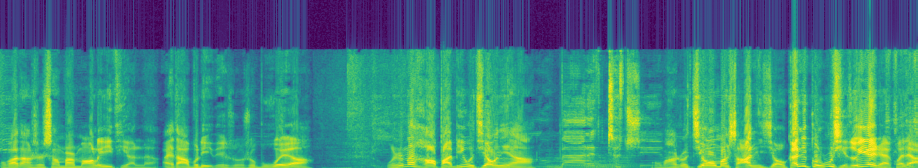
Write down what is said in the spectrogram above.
我爸当时上班忙了一天了，爱答不理的说：“说不会啊。”我说：“那好，爸比，我教你啊。”我爸说：“教吗？啥？你教？赶紧滚屋写作业去，快点！”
